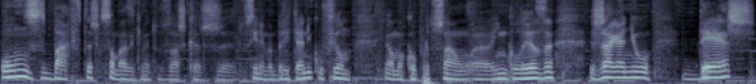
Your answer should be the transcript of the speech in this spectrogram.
11 BAFTAs, que são basicamente os Oscars eh, do cinema britânico. O filme é uma coprodução eh, inglesa. Já ganhou 10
